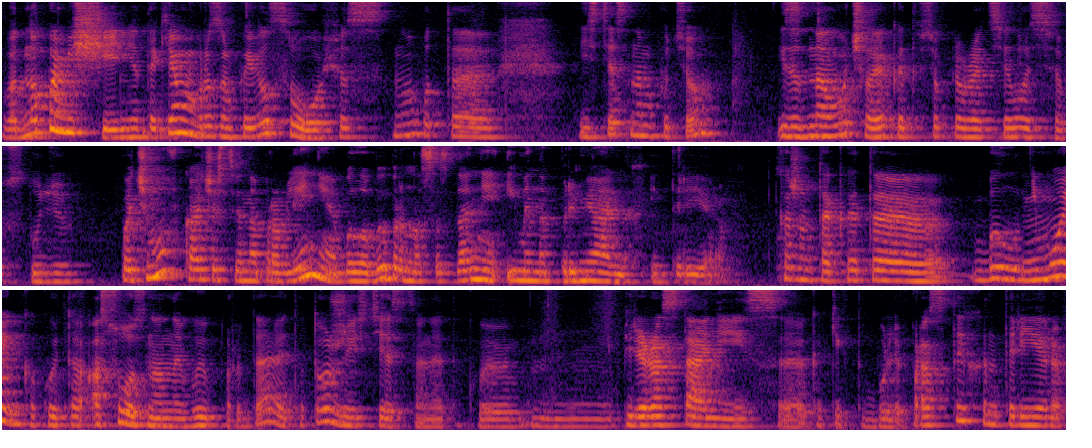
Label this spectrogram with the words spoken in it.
в одно помещение. Таким образом появился офис. Ну вот э, естественным путем. Из одного человека это все превратилось в студию. Почему в качестве направления было выбрано создание именно премиальных интерьеров? Скажем так, это был не мой какой-то осознанный выбор, да, это тоже естественное такое перерастание из э, каких-то более простых интерьеров,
